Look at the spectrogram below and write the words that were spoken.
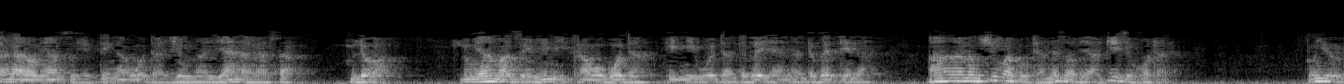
တန်ဃာတော်များဆိုရင်သင်္ကဝတ္တယုံနာရမ်းနာကစမလို့အောင်လူများမှာဆိုရင်မိမိခါဝဝတ္တအိညီဝတ္တတပည့်ရမ်းနာတပည့်တင်တာအားလုံးရှုမှတ်ဖို့တာမြတ်စွာဘုရားအပြည့်စုံဟောတာတယ်ဘုန်းကြီးတို့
